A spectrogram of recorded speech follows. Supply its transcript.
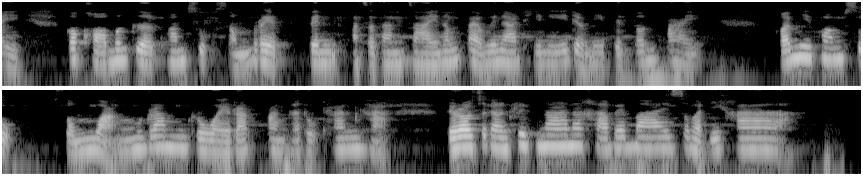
ก็ขอบังเกิดความสุขสำเร็จเป็นอัศจรรย์ใจน้ำแต่วินาทีนี้เดี๋ยวนี้เป็นต้นไป ขอให้มีความสุข สมหวังร่ำรวยรักปังกันทุกท่านค่ะ เดี๋ยวเราเจอกันคลิปหน้านะคะ บ๊ายบาย สวัสดีค่ะ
